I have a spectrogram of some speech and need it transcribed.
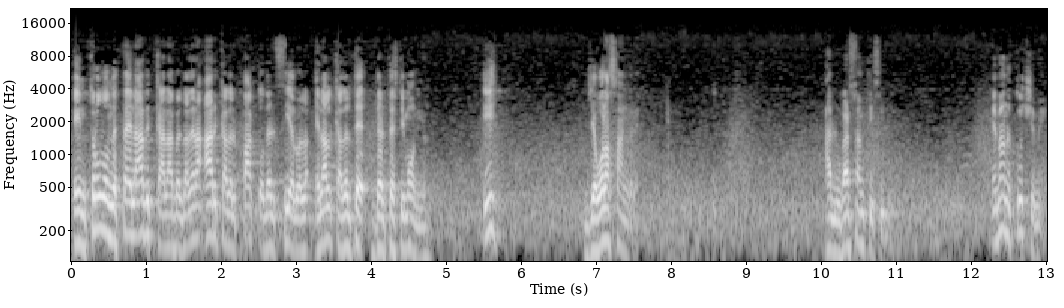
Entró donde está el arca, la verdadera arca del pacto del cielo, el, arca del, del testimonio. Y llevó la sangre al lugar santísimo. Hermano, escúcheme.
